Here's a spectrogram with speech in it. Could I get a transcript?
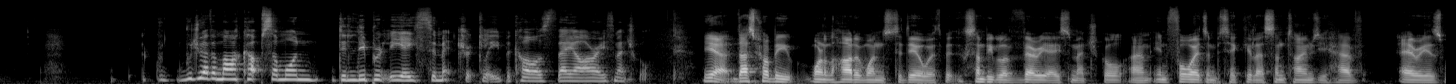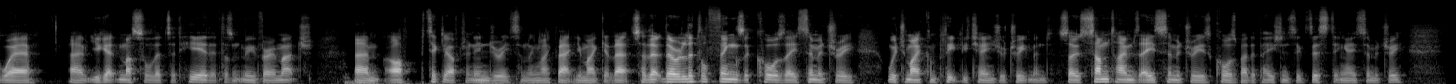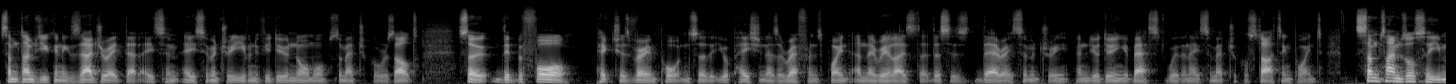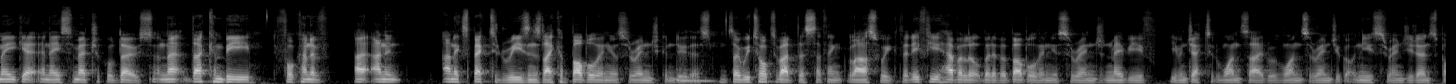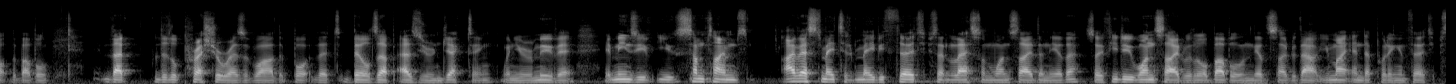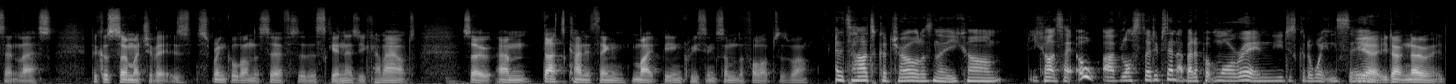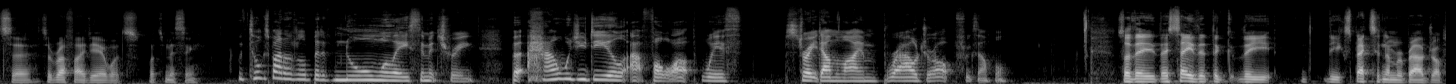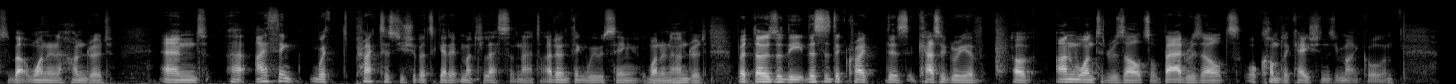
would you ever mark up someone deliberately asymmetrically because they are asymmetrical? Yeah, that's probably one of the harder ones to deal with. But some people are very asymmetrical. Um, in foreheads, in particular, sometimes you have areas where uh, you get muscle that's adhered, it doesn't move very much. Um, particularly after an injury, something like that, you might get that. So there, there, are little things that cause asymmetry which might completely change your treatment. So sometimes asymmetry is caused by the patient's existing asymmetry. Sometimes you can exaggerate that asym- asymmetry even if you do a normal symmetrical result. So the before picture is very important so that your patient has a reference point and they realize that this is their asymmetry and you're doing your best with an asymmetrical starting point. Sometimes also you may get an asymmetrical dose, and that, that can be for kind of uh, an unexpected reasons, like a bubble in your syringe, can do mm. this. So we talked about this, I think, last week. That if you have a little bit of a bubble in your syringe, and maybe you've you've injected one side with one syringe, you've got a new syringe, you don't spot the bubble. That little pressure reservoir that bo- that builds up as you're injecting when you remove it, it means you you sometimes I've estimated maybe 30% less on one side than the other. So if you do one side with a little bubble and the other side without, you might end up putting in 30% less because so much of it is sprinkled on the surface of the skin as you come out. So um, that kind of thing might be increasing some of the follow-ups as well. And it's hard to control, isn't it? You can't you can't say, "Oh, I've lost thirty percent. I better put more in." You just got to wait and see. Yeah, you don't know. It's a it's a rough idea what's what's missing. We've talked about a little bit of normal asymmetry, but how would you deal at follow up with straight down the line brow drop, for example? So they, they say that the the the expected number of brow drops is about one in a hundred, and uh, I think with practice you should be able to get it much less than that. I don't think we were seeing one in a hundred, but those are the this is the cri- this category of of unwanted results or bad results or complications you might call them.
